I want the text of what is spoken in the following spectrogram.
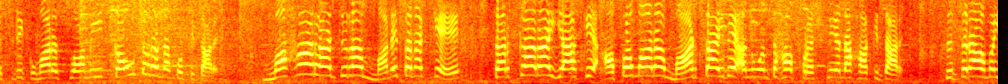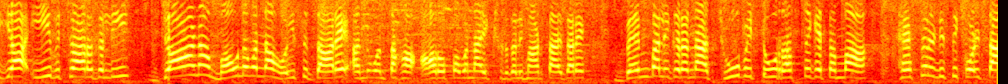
ಎಚ್ ಡಿ ಕುಮಾರಸ್ವಾಮಿ ಕೌಂಟರ್ ಅನ್ನ ಕೊಟ್ಟಿದ್ದಾರೆ. ಮಹಾರಾಜರ ಮನೆತನಕ್ಕೆ ಸರ್ಕಾರ ಯಾಕೆ ಅಪಮಾನ ಮಾಡ್ತಾ ಇದೆ ಅನ್ನುವಂತಹ ಪ್ರಶ್ನೆಯನ್ನ ಹಾಕಿದ್ದಾರೆ. ಸಿದ್ದರಾಮಯ್ಯ ಈ ವಿಚಾರದಲ್ಲಿ ಜಾಣ ಮೌನವನ್ನ ವಹಿಸಿದ್ದಾರೆ ಅನ್ನುವಂತಹ ಆರೋಪವನ್ನ ಈ ಕ್ಷಣದಲ್ಲಿ ಮಾಡ್ತಾ ಇದ್ದಾರೆ. ಬೆಂಬಲಿಗರನ್ನ ಛೂ ಬಿಟ್ಟು ರಸ್ತೆಗೆ ತಮ್ಮ ಹೆಸರಿಡಿಸಿಕೊಳ್ತಾ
